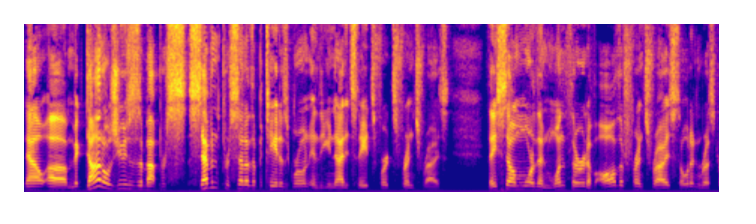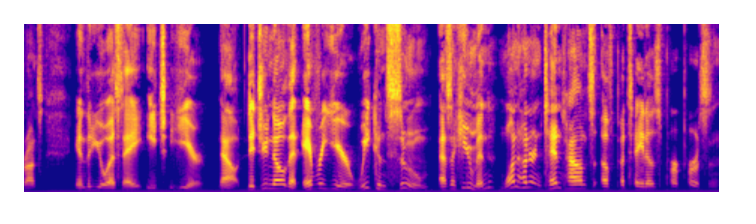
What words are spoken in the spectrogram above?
Now, uh, McDonald's uses about 7% of the potatoes grown in the United States for its french fries. They sell more than one third of all the french fries sold in restaurants in the USA each year. Now, did you know that every year we consume, as a human, 110 pounds of potatoes per person?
